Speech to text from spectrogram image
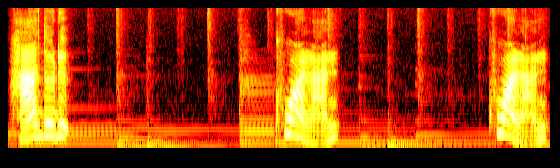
ハードル。クアラン。クアラン。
